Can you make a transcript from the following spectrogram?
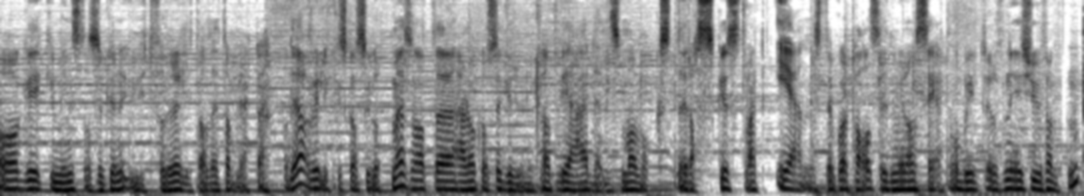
og ikke minst også kunne utfordre litt av det etablerte. Og det har vi lykkes ganske godt med, sånn at det er nok også grunnen til at vi er den som har vokst raskest hvert eneste kvartal siden vi lanserte mobiltelefonen i 2015.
